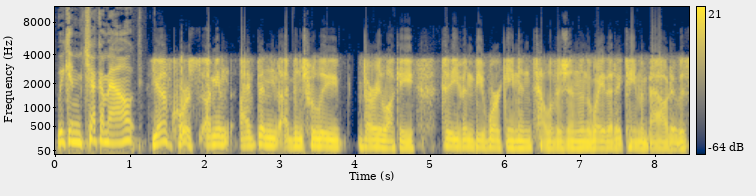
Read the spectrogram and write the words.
we can check them out? Yeah, of course. I mean, I've been I've been truly very lucky to even be working in television in the way that it came about. It was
